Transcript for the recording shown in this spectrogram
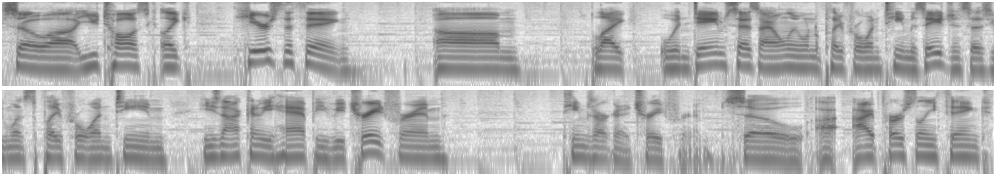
So uh, Utah's like, here's the thing. Um, like when Dame says I only want to play for one team, his agent says he wants to play for one team. He's not going to be happy if you trade for him. Teams aren't going to trade for him. So I, I, personally think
